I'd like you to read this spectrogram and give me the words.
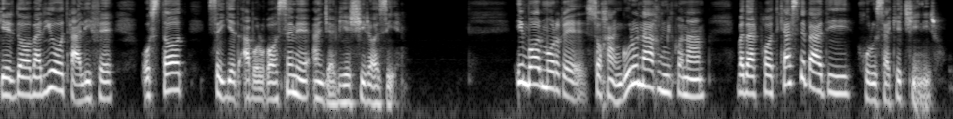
گردآوری و تعلیف استاد سید ابوالقاسم انجوی شیرازیه. این بار مرغ سخنگو رو نقل می کنم و در پادکست بعدی خروسک چینی رو.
